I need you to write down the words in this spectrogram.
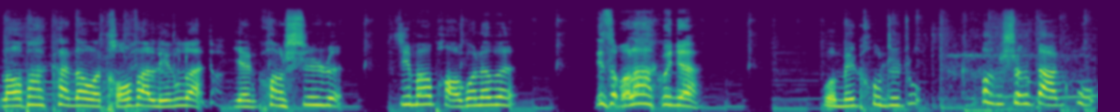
老爸看到我头发凌乱，眼眶湿润，急忙跑过来问：“你怎么了，闺女？”我没控制住，放声大哭：“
